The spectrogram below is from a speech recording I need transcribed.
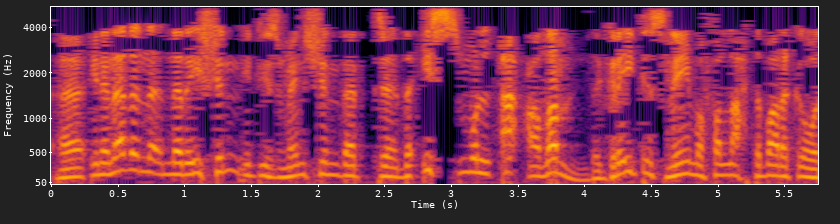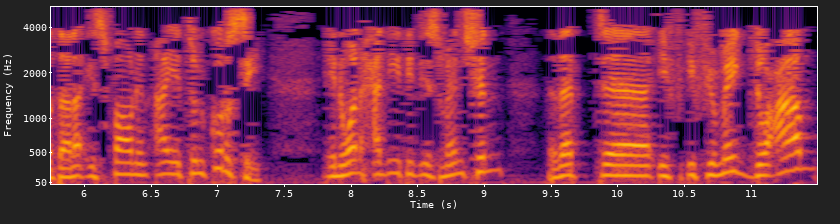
Uh, in another narration, it is mentioned that uh, the Ismul A'adam, the greatest name of Allah Ta'ala, is found in Ayatul Kursi. In one hadith, it is mentioned that uh, if, if you make dua,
